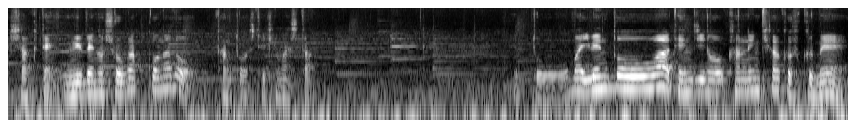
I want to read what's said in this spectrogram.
企画展海辺の小学校などを担当してきました。えっとまあ、イベントは展示の関連企画含め、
